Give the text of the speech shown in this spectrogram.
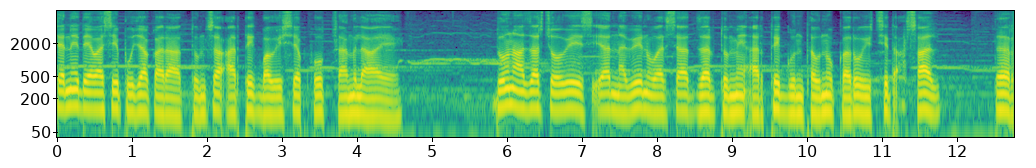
शनिदेवाची पूजा करा. तुमचं आर्थिक भविष्य खूप चांगलं आहे. दोन हजार चोवीस या नवीन वर्षात जर तुम्ही आर्थिक गुंतवणूक करू इच्छित असाल तर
